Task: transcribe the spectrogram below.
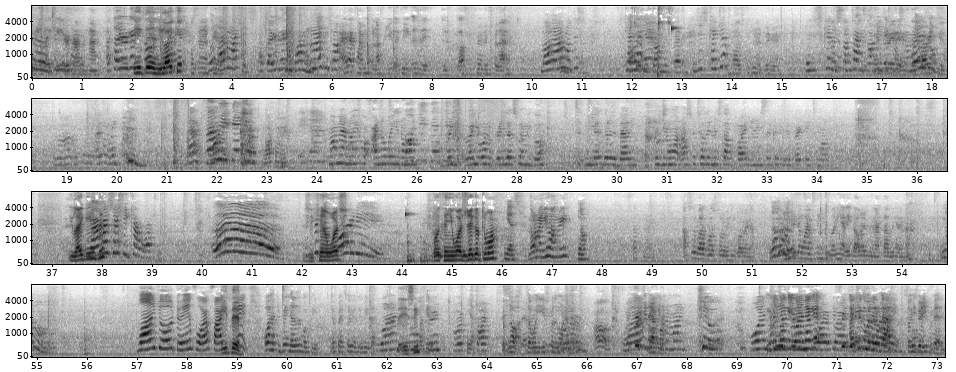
half and half. I thought you were getting Ethan, you like it? What's gonna What? I don't like this. I thought you were getting I Tommy. I don't like this one. I got time, but not for you guys. You guys it, it lost the privilege for that. Mom, I don't want this. I like Ketchup? McDonald's better. Is this ketchup? Oh, let's get in. Is this Because ketchup? sometimes Tommy makes my Refrigerator. stomach. What is Barbecue. No, I don't like it. Walk on me. Mommy, I know you. I know why you don't want bring. Why you want to bring us when we go. To, when you guys go to the valley, because you don't want Oscar told him to stop fighting and stuff because it's his birthday tomorrow. You like it, Grandma Ethan? says she can't watch it. Ugh! She can't watch. Farted. Mom, can you watch Jacob tomorrow? Yes. Norma, are you hungry? No. Stop lying. I was about to go to the store. We can go right now. No, The no, only no. reason why I'm saying because we only had eight dollars and I thought we had enough. No. One, two, three, four, five, Ethan. six. Oh, I have to bring that other one for you. Remember I told you I was going to bring that? One, The AC? two, I'll get it. three, four, Yeah. five, six, No, seven, the one you use for the morning, remember? Oh. One, One, Yeah, I'll get of mine. You want a nugget? You want a nugget? I took him a little bath, so he's ready for bed.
